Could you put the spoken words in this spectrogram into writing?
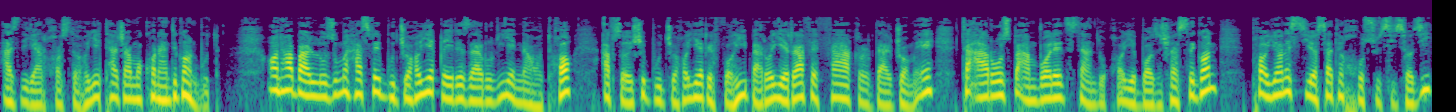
از دیگر خواسته های تجمع کنندگان بود. آنها بر لزوم حذف بودجه های غیر ضروری نهادها افزایش بودجه های رفاهی برای رفع فقر در جامعه تعرض به اموال صندوق های بازنشستگان پایان سیاست خصوصی سازی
